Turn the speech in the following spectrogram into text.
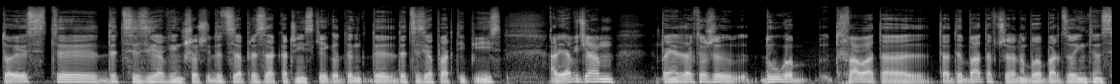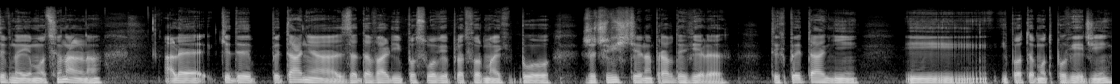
To jest y, decyzja większości, decyzja prezesa Kaczyńskiego, de, de, decyzja partii PiS. Ale ja widziałem, panie redaktorze, długo trwała ta, ta debata wczoraj, ona była bardzo intensywna i emocjonalna, ale kiedy pytania zadawali posłowie Platformy, ich było rzeczywiście naprawdę wiele tych pytań i, i, i potem odpowiedzi.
